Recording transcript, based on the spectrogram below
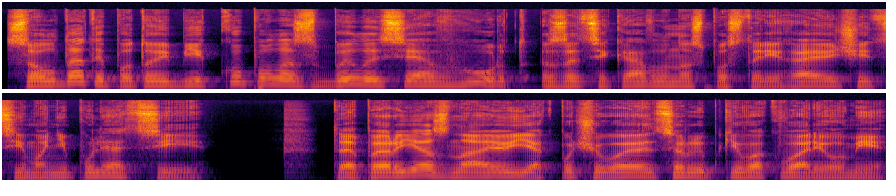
Солдати по той бік купола збилися в гурт, зацікавлено спостерігаючи ці маніпуляції. Тепер я знаю, як почуваються рибки в акваріумі,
